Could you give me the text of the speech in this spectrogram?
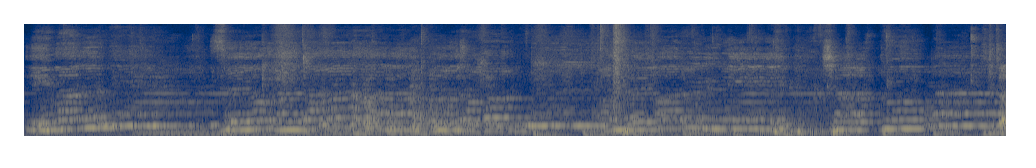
이 마음이 새어나가 진짜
